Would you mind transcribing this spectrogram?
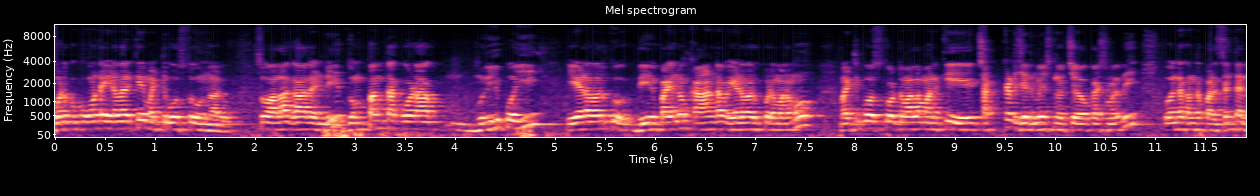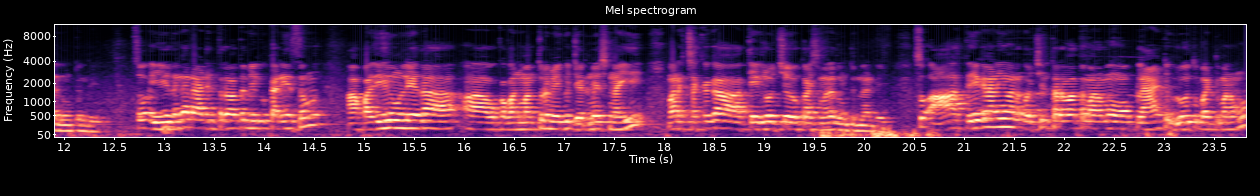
బుడపకుండా ఏడ వరకే మట్టి పోస్తూ ఉన్నారు. సో అలా కాదండి దుంప అంతా కూడా మునిగిపోయి ఏడ వరకు దీనిపైన కాండం ఏడ వరకు కూడా మనము మట్టి పోసుకోవటం వల్ల మనకి చక్కటి జర్మినేషన్ వచ్చే అవకాశం అనేది వంద కొంత పర్సెంట్ అనేది ఉంటుంది. సో ఈ విధంగా నాటిన తర్వాత మీకు కనీసం ఆ పదిహేను లేదా ఒక వన్ మంత్లో మీకు జర్మినేషన్ అయ్యి మనకు చక్కగా తీగలు వచ్చే అవకాశం అనేది ఉంటుందండి. సో ఆ తీగలు మనకు వచ్చిన తర్వాత మనము ప్లాంట్ గ్రోత్ బట్టి మనము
